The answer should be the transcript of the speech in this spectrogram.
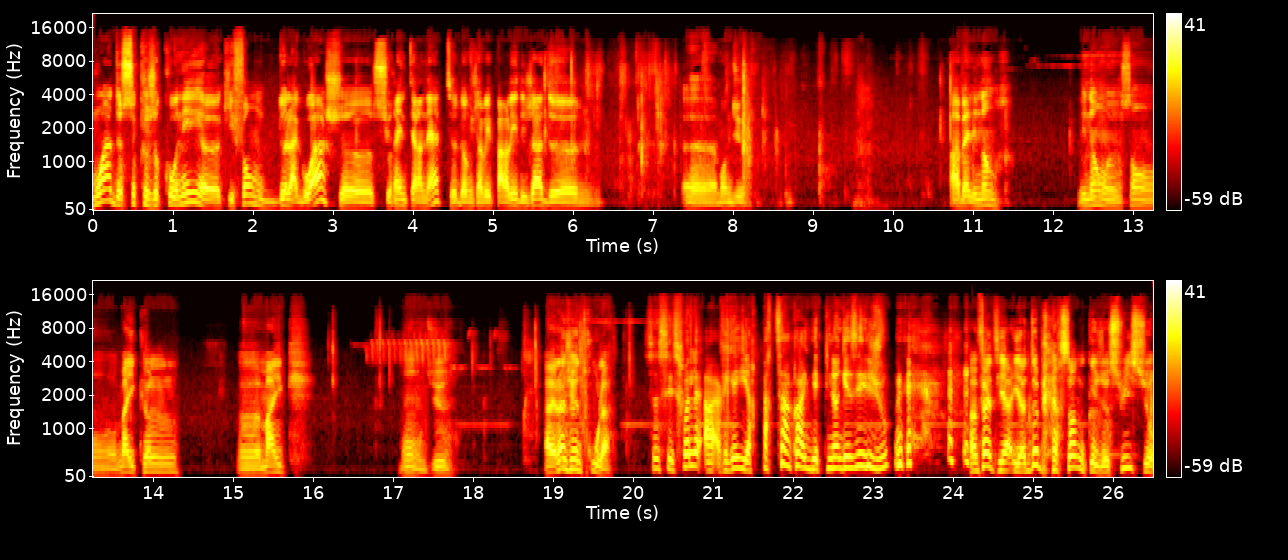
moi, de ce que je connais euh, qui font de la gouache euh, sur Internet, donc j'avais parlé déjà de... euh, mon Dieu. Ah ben les noms. Les noms sont Michael, Mike. Mon Dieu. Ah, là, j'ai un trou, là. Ça, c'est soit... le- Ah, regarde, il est reparti encore avec des pinots gazés, il joue. En fait, il y a, il y a deux personnes que je suis sur...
